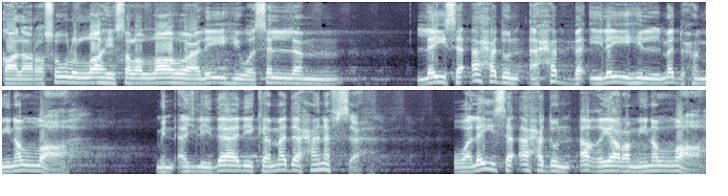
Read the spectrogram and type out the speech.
قال رسول الله صلى الله عليه وسلم ليس أحد أحب إليه المدح من الله من أجل ذلك مدح نفسه. وليس أحد أغير من الله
